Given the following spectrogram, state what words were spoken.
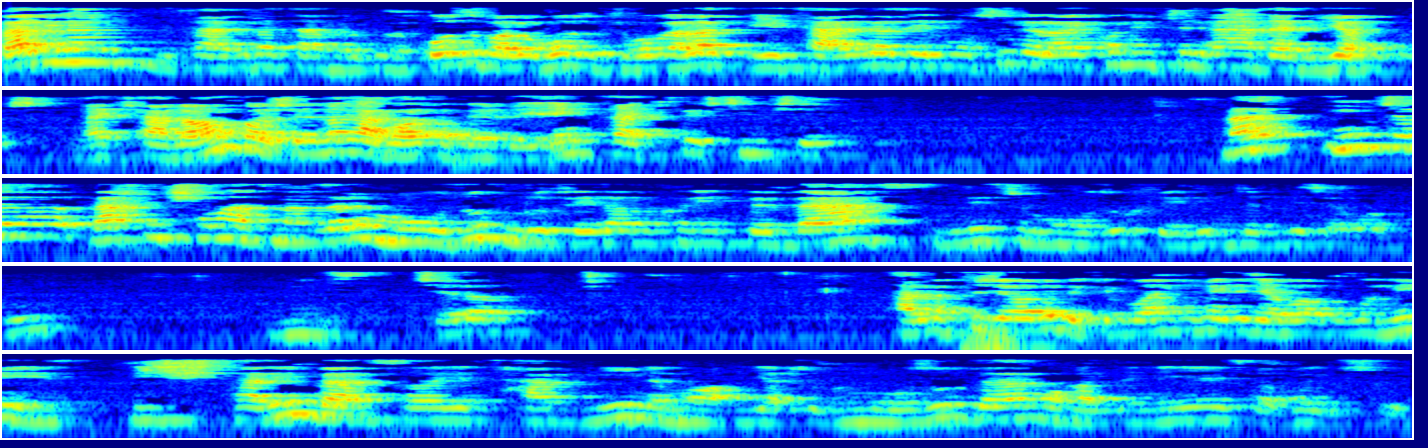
بعد اینم تعبیر تمرین قوز بالا که خب الان یه تعریف از علم اصول ارائه کنیم که نه ادبیات باشه نه کلام باشه نه قواعد فقهی. این تکلیفش چی میشه؟ من اینجا وقتی شما از منظر موضوع ورود پیدا می‌کنید به بحث می‌بینید که موضوع خیلی اینجا دیگه جوابگو نیست. چرا؟ البته جالبه که با اینکه خیلی جوابگو نیست بیشترین بحث های تبیین ماهیت و موضوع در مقدمه کتاب اصولی.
